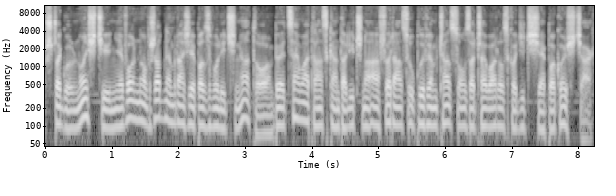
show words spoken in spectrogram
W szczególności nie wolno w żadnym razie pozwolić na to, by cała ta skandaliczna afera z upływem czasu zaczęła rozchodzić się po kościach.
